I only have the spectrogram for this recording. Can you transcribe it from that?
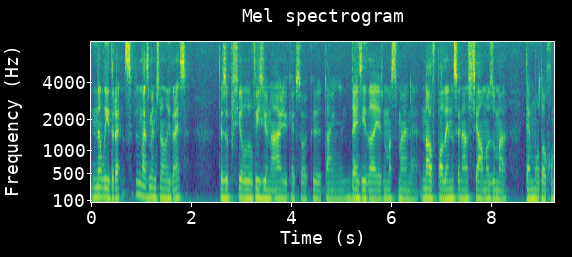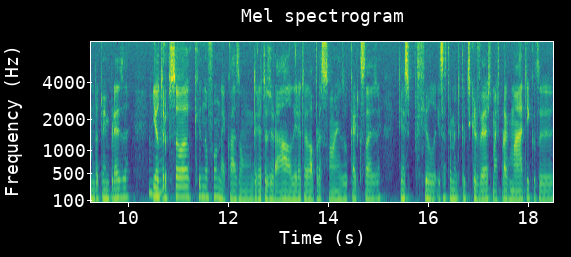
na liderança, mais ou menos na liderança. Tens o perfil do visionário, que é a pessoa que tem 10 ideias numa semana, 9 podem não ser nada especial, mas uma até muda o rumo da tua empresa. Uhum. E outra pessoa que no fundo é quase um diretor-geral, diretor de operações, o que quer que seja, tem esse perfil exatamente que descreveste, mais pragmático, de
